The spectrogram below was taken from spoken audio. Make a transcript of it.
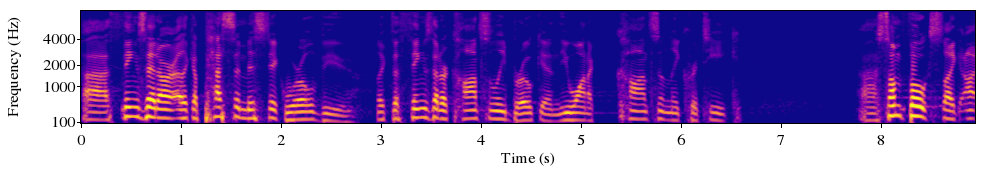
uh, things that are like a pessimistic worldview, like the things that are constantly broken, you want to constantly critique. Uh, some folks, like uh,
